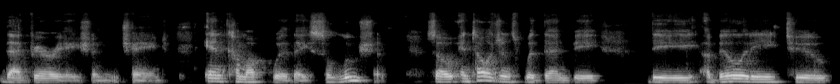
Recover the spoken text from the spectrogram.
that variation and change and come up with a solution. So, intelligence would then be the ability to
